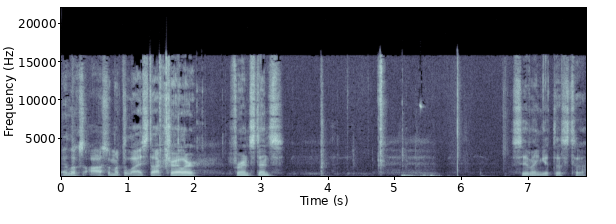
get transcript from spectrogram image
It looks awesome with the livestock trailer for instance. See if I can get this to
